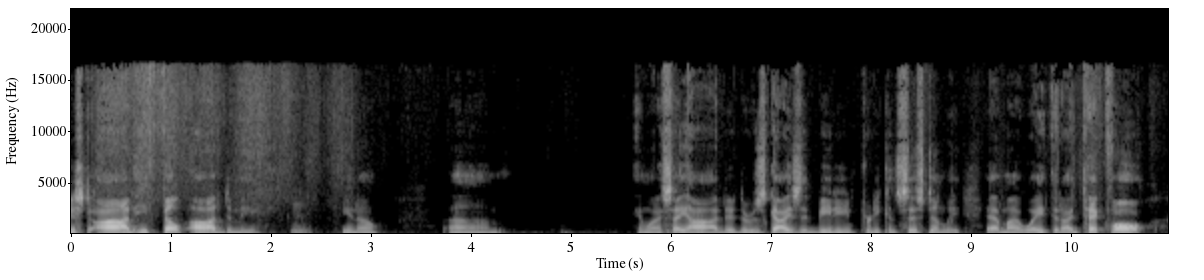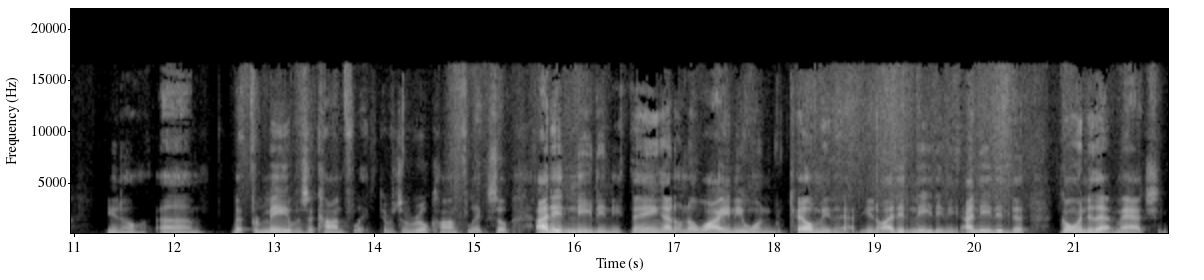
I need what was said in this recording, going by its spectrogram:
just odd. He felt odd to me, Mm. you know. Um, and when I say odd, there- was guys that beat him pretty consistently at my weight that I'd tech fall, you know. Um, but for me, it was a conflict. There was a real conflict. So I didn't need anything. I don't know why anyone would tell me that. You know, I didn't need any. I needed to go into that match and,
